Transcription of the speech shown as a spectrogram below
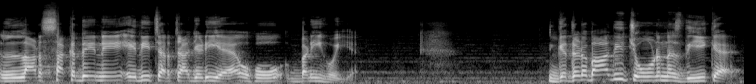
ਲੜ ਸਕਦੇ ਨੇ, ਇਹਦੀ ਚਰਚਾ ਜਿਹੜੀ ਹੈ, ਉਹ ਬਣੀ ਹੋਈ ਹੈ। ਗਿੱਦੜਬਾਹ ਦੀ ਚੋਣ ਨਜ਼ਦੀਕ ਹੈ।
